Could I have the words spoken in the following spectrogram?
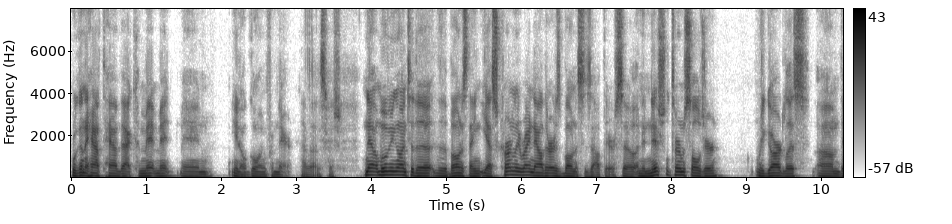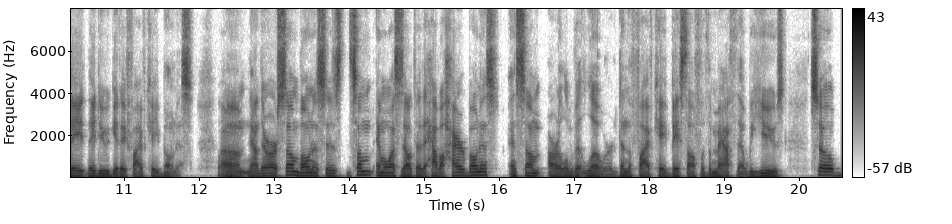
we're going to have to have that commitment and, you know, going from there. Have that discussion. Now, moving on to the the bonus thing. Yes, currently right now there is bonuses out there. So an initial term soldier, regardless, um, they they do get a 5K bonus. Um, now there are some bonuses, some MOSs out there that have a higher bonus, and some are a little bit lower than the 5K based off of the math that we use. So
